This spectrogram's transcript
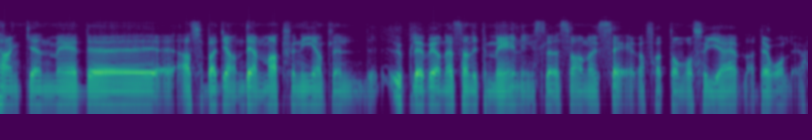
tanken med eh, Azerbajdzjan, den matchen egentligen upplever jag nästan lite meningslös att analysera för att de var så jävla dåliga.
